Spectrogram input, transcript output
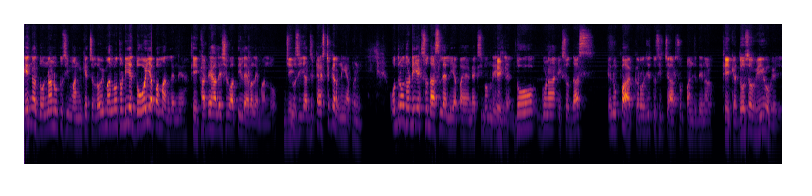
ਇਹਨਾਂ ਦੋਨਾਂ ਨੂੰ ਤੁਸੀਂ ਮੰਨ ਕੇ ਚੱਲੋ ਵੀ ਮੰਨ ਲਓ ਤੁਹਾਡੀ ਇਹ ਦੋ ਹੀ ਆਪਾਂ ਮੰਨ ਲੈਂਦੇ ਆ। ਸਾਡੇ ਹਾਲੇ ਸ਼ੁਰੂਆਤੀ ਲੈਵਲ ਹੈ ਮੰਨ ਲਓ। ਤੁਸੀਂ ਅੱਜ ਟੈਸਟ ਕਰਨੀ ਹੈ ਆਪਣੀ। ਉਧਰੋਂ ਤੁਹਾਡੀ 110 ਲੈ ਲਈ ਆਪਾਂ ਮੈਕਸਿਮਮ ਰੇਂਜ। ਲੈ ਲਈ। 2 ਗੁਣਾ 110 ਇਹਨੂੰ ਭਾਗ ਕਰੋ ਜੀ ਤੁਸੀਂ 405 ਦੇ ਨਾਲ। ਠੀਕ ਹੈ 220 ਹੋ ਗਿਆ ਜੀ।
